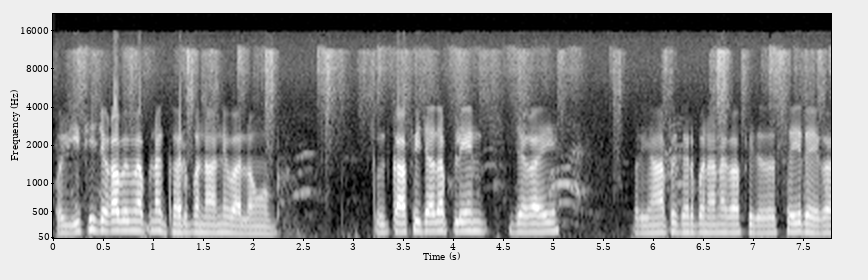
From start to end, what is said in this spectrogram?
और इसी जगह पे मैं अपना घर बनाने वाला हूँ अब। क्योंकि काफ़ी ज़्यादा प्लेन जगह है और यहाँ पे घर बनाना काफ़ी ज़्यादा सही रहेगा।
